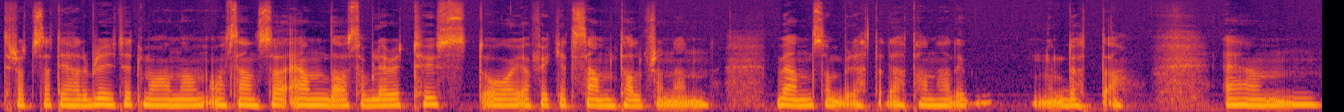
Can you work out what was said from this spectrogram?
trots att jag hade brutit med honom. Och sen så en dag så blev det tyst och jag fick ett samtal från en vän som berättade att han hade dött. Um,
